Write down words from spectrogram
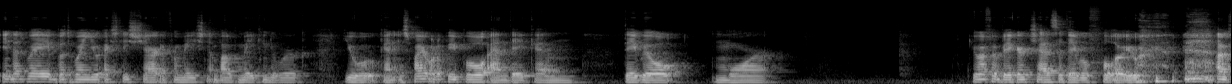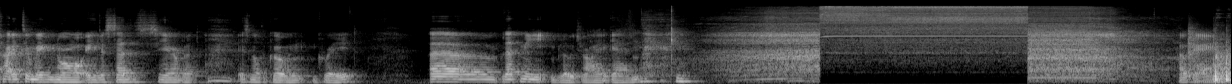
in that way but when you actually share information about making the work you can inspire other people and they can they will more you have a bigger chance that they will follow you I'm trying to make normal English sentences here but it's not going great um, let me blow dry again okay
